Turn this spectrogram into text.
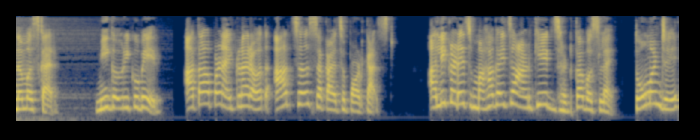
नमस्कार मी गौरी कुबेर. आता आपण ऐकणार आहोत आजचं सकाळचं पॉडकास्ट अलीकडेच महागाईचा आणखी एक झटका बसलाय. तो म्हणजे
